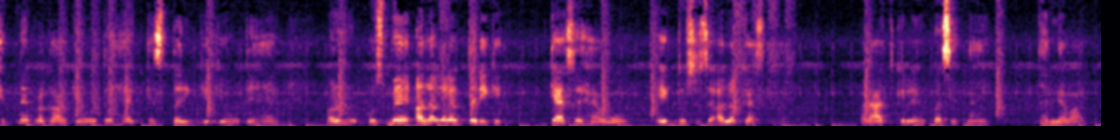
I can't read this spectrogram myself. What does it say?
कितने प्रकार के होते हैं, किस तरीके के होते हैं और उसमें अलग अलग तरीके कैसे हैं वो, एक दूसरे से अलग कैसे हैं। और आज के लिए बस इतना ही। धन्यवाद।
